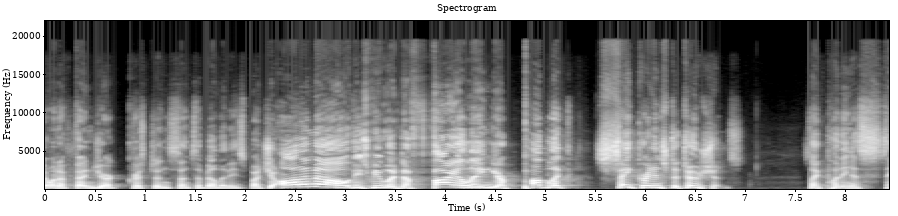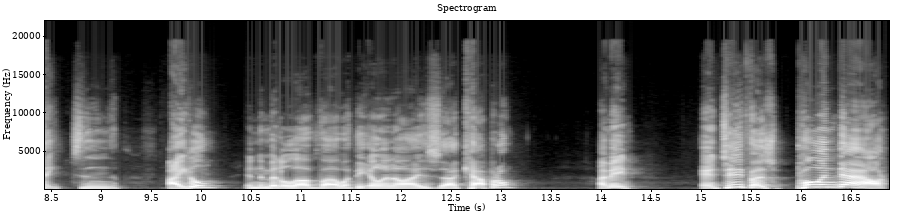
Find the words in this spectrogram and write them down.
Don't want to offend your Christian sensibilities, but you ought to know these people are defiling your public sacred institutions. It's like putting a Satan idol in the middle of uh, what, the Illinois uh, Capitol? I mean, Antifa's pulling down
